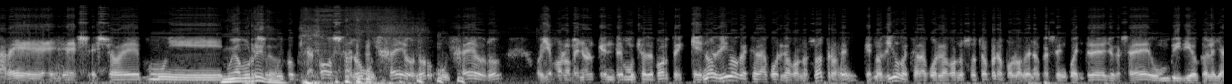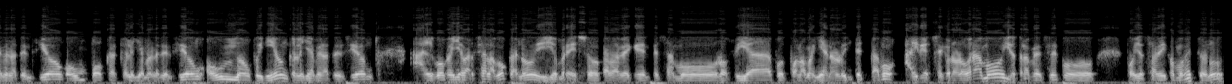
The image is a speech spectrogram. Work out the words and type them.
a ver, es- eso es muy... Muy aburrido. muy poquita cosa, ¿no? Muy feo, ¿no? Muy feo, ¿no? Oye, por lo menos el que entre en muchos deportes, que no digo que esté de acuerdo con nosotros, ¿eh? Que no digo que esté de acuerdo con nosotros, pero por lo menos que se encuentre, yo qué sé, un vídeo que le llame la atención, o un podcast que le llame la atención, o una opinión que le llame la atención, algo que llevarse a la boca, ¿no? Y, hombre, eso cada vez que empezamos los días, pues por la mañana lo intentamos. Hay veces que lo logramos y otras veces, pues, pues ya sabéis cómo es esto, ¿no?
